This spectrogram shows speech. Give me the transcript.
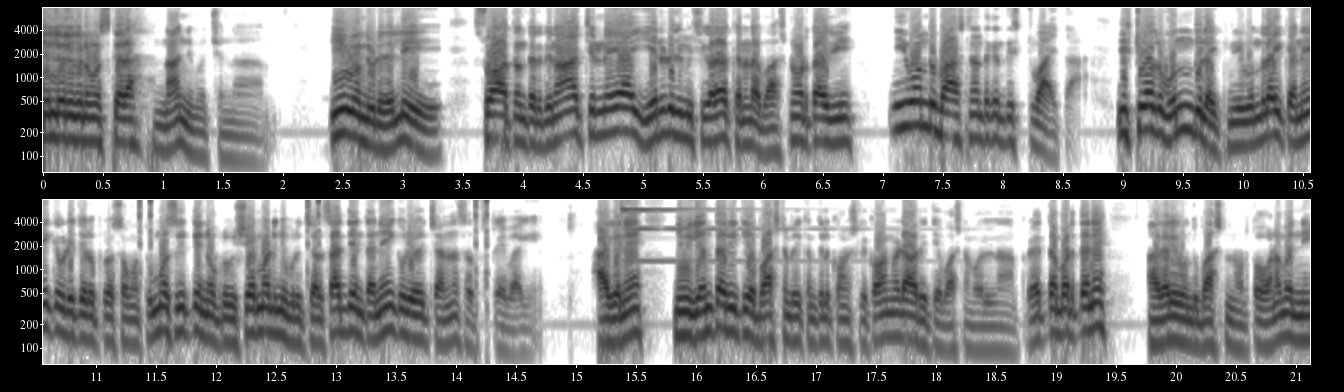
ಎಲ್ಲರಿಗೂ ನಮಸ್ಕಾರ. ನಾನು ನಿಮ್ಮ ಚೆನ್ನ. ಈ ಒಂದು ವಿಡಿಯೋದಲ್ಲಿ ಸ್ವಾತಂತ್ರ್ಯ ದಿನಾಚರಣೆಯ ಎರಡು ನಿಮಿಷಗಳ ಕನ್ನಡ ಭಾಷಣ ನೋಡ್ತಾ ಇದ್ವಿ. ಈ ಒಂದು ಭಾಷಣ ಅಂತಕ್ಕಂಥ ಇಷ್ಟವಾಯ್ತಾ ಇಷ್ಟವಾದ್ರೆ ಒಂದು ಲೈಕ್ ನೀವು ಒಂದು ಲೈಕ್ ಅನೇಕ ವಿಡಿಯೋ ಪ್ರೋತ್ಸಾಹ ತುಂಬಾ ಸಿಗುತ್ತೆ. ಇನ್ನೊಬ್ರು ಶೇರ್ ಮಾಡಿ ನೀವು ಚಾನಲ್ ಸಾಧ್ಯ ಅಂತ ಅನೇಕ ವಿಡಿಯೋ ಚಾನಲ್ ಸಬ್ಸ್ಕ್ರೈಬ್ ಆಗಿ. ಹಾಗೇನೆ ನಿಮಗೆ ಎಂಥ ರೀತಿಯ ಭಾಷಣ ಬೇಕಂತ ಕಾನ್ಸ್ಲಿ ಕಾನ್ ಮಾಡಿ, ಆ ರೀತಿಯ ಭಾಷಣಗಳನ್ನ ನಾನು ಪ್ರಯತ್ನ ಪಡ್ತೇನೆ. ಹಾಗಾದರೆ ಒಂದು ಭಾಷಣ ನೋಡ್ತಾ ಹೋಗೋಣ ಬನ್ನಿ.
